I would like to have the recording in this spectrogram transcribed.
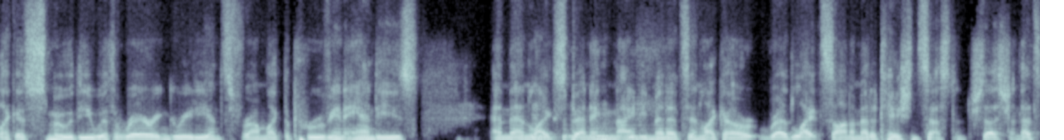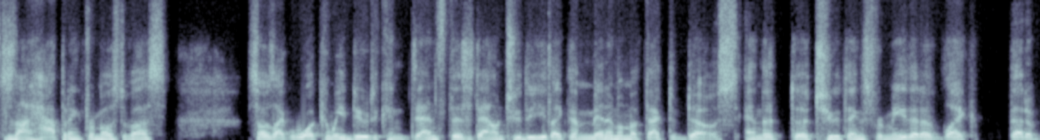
like a smoothie with rare ingredients from like the Peruvian Andes, and then like spending 90 minutes in like a red light sauna meditation session. Session that's just not happening for most of us. So I was like, what can we do to condense this down to the like the minimum effective dose? And the the two things for me that have like that have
